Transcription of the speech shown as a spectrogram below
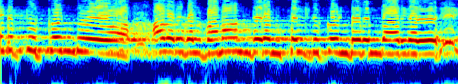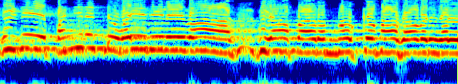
எடுத்துக்கொண்டு அவர்கள் வனாந்திரம் சென்று கொண்டிருந்தார்கள். இதே பன்னிரண்டு வயதிலேதான் வியாபாரம் நோக்கமாக அவர்கள்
